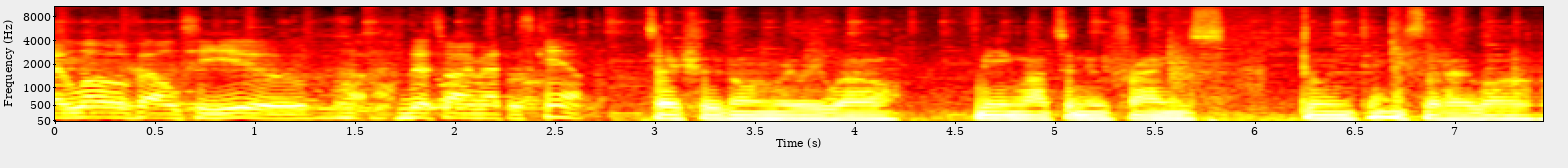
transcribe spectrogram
I love LTU. That's why I'm at this camp. It's actually going really well. Meeting lots of new friends, doing things that I love.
